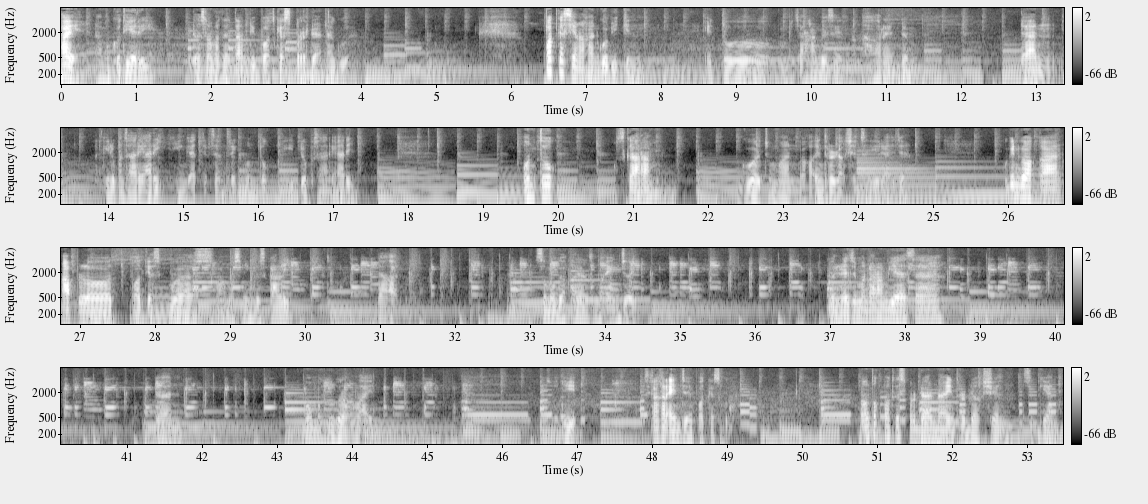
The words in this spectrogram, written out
Hai, nama gue Thierry dan selamat datang di podcast perdana gue. Podcast yang akan gue bikin itu membicarakan biasanya tentang hal random dan kehidupan sehari-hari hingga tips and trik untuk hidup sehari-hari. Untuk sekarang gue cuman bakal introduction sendiri aja mungkin gue akan upload podcast gue selama seminggu sekali. Dan semoga kalian semua enjoy. Gue cuma orang biasa. Dan mau menghibur orang lain. Jadi silahkan enjoy podcast gue untuk podcast perdana introduction sekian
